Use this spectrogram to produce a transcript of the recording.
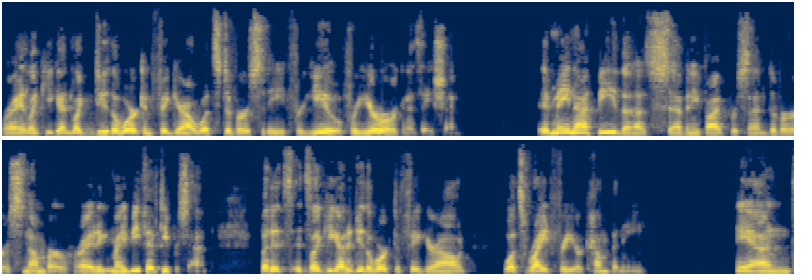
right? Like you got like do the work and figure out what's diversity for you, for your organization. It may not be the 75% diverse number, right? It might be 50%. But it's it's like you mm-hmm. got to do the work to figure out what's right for your company. And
